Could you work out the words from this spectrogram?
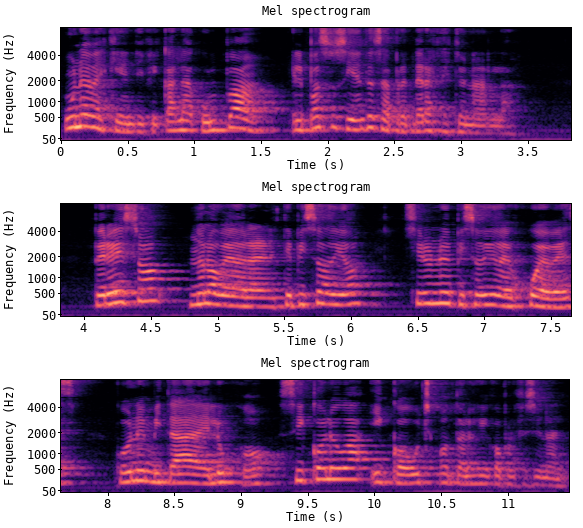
Una vez que identificas la culpa, el paso siguiente es aprender a gestionarla. Pero eso no lo voy a hablar en este episodio, sino en un episodio del jueves con una invitada de lujo, psicóloga y coach ontológico profesional.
